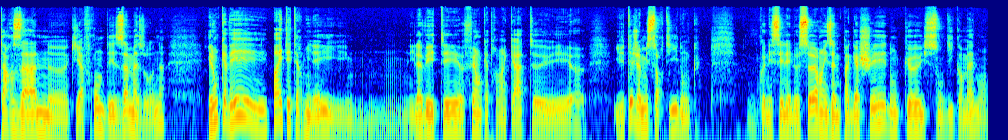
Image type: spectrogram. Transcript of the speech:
Tarzan qui affronte des Amazones. Et donc, avait pas été terminé. Il, avait été fait en 84 et il était jamais sorti. Donc, vous connaissez les lesseurs, hein, ils aiment pas gâcher, donc ils se sont dit quand même,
